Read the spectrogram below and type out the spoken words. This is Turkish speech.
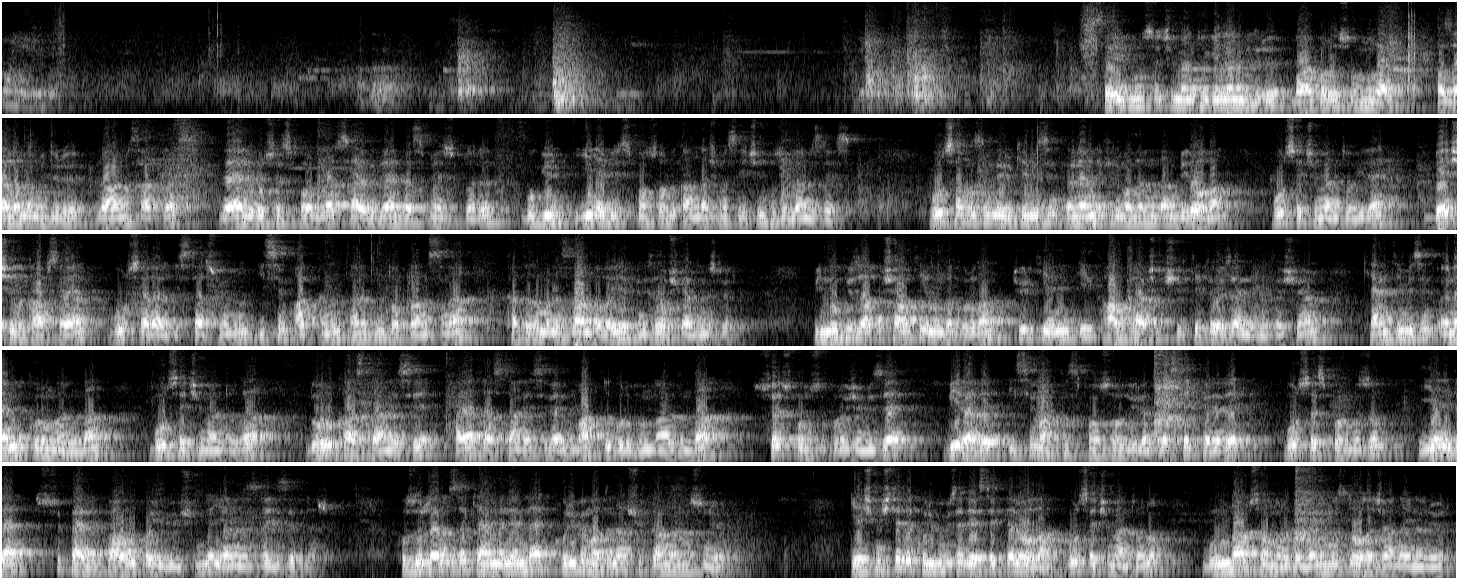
17. Sayın Bursa Çimento Genel Müdürü Barbaros Onulay, Pazarlama Müdürü Ramiz Atlas, değerli Bursa sporlular, saygıdeğer basın mensupları, bugün yine bir sponsorluk anlaşması için huzurlarınızdayız. Bursa'mızın ve ülkemizin önemli firmalarından biri olan Bursa Çimento ile 5 yılı kapsayan Bursaray İstasyonu'nun isim hakkının tanıtım toplantısına katılımınızdan dolayı hepinize hoş geldiniz diyorum. 1966 yılında kurulan Türkiye'nin ilk halka açık şirketi özelliğini taşıyan kentimizin önemli kurumlarından Bursa Çimento'da Doruk Hastanesi, Hayat Hastanesi ve Matlı grubunun ardından söz konusu projemize bir adet isim hakkı sponsorluğuyla destek vererek Bursa sporumuzun yeniden Süper Lig ve Avrupa yürüyüşünde yanınızdayız dediler. Huzurlarınızda kendilerine kulübüm adına şükranlarımı sunuyorum. Geçmişte de kulübümüze destekleri olan Bursa Çimento'nun bundan sonra da yanımızda olacağına inanıyorum.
